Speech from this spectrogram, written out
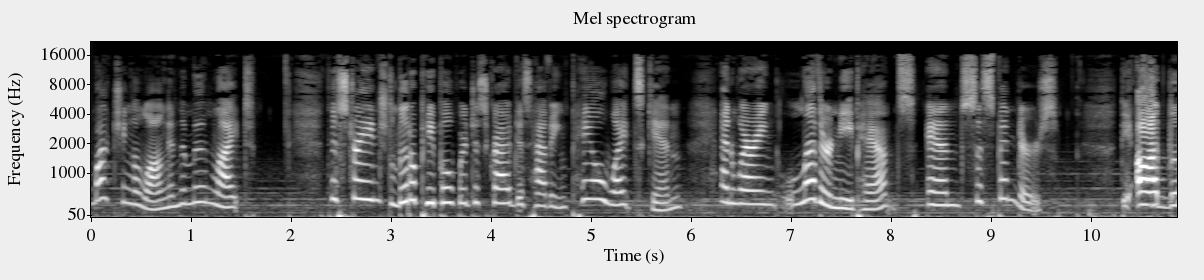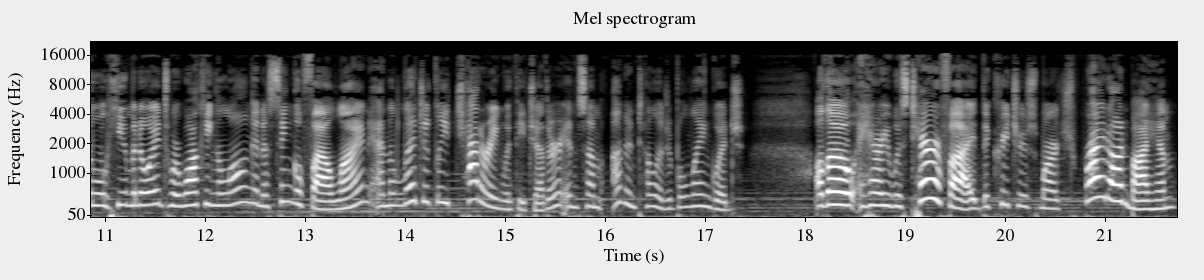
marching along in the moonlight. The strange little people were described as having pale white skin and wearing leather knee pants and suspenders. The odd little humanoids were walking along in a single file line and allegedly chattering with each other in some unintelligible language. Although Harry was terrified, the creatures marched right on by him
